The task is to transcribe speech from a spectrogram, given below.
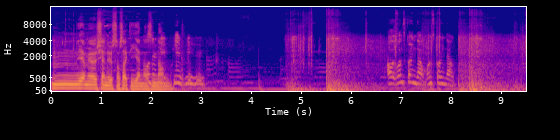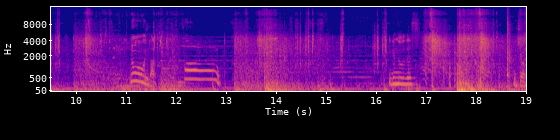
Mm, ja men jag känner ju som sagt igen Oh, hans namn. Oh, one's going down, one's going down. No, he got You can do this. Good job.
